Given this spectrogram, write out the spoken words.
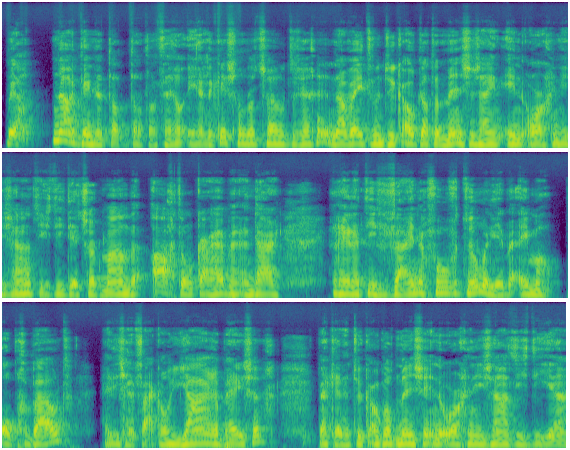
Ja, nou ik denk dat dat, dat dat heel eerlijk is om dat zo te zeggen. Nou weten we natuurlijk ook dat er mensen zijn in organisaties die dit soort maanden achter elkaar hebben en daar relatief weinig voor hoeven te doen, maar die hebben eenmaal opgebouwd die zijn vaak al jaren bezig. Wij kennen natuurlijk ook wat mensen in de organisaties die, ja,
